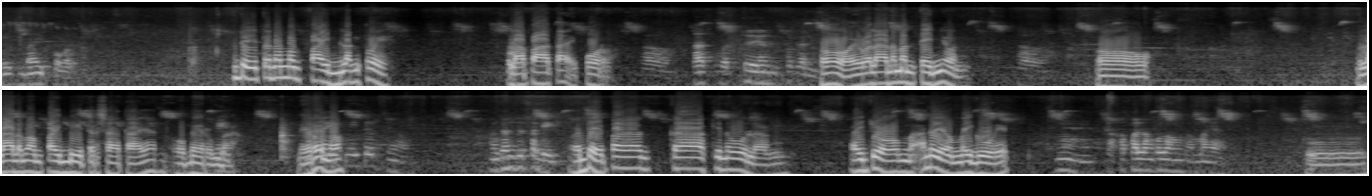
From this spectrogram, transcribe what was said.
8 by 4. Hindi, ito naman 5 lang to eh. Wala pa ata eh, 4. Oo. Tapos, what's yun pag ano? Oo, oh, eh, wala naman 10 yun. Oo. Oo. Wala naman 5 meters ata yan. O meron ba? Meron, no? Nasa 8 meters yun. Hanggang doon sa gate. Hindi, pagka kinulang, ay Jo, ma- ano yun, may guhit. Hmm. Nakapalang ko lang mamaya. Hmm.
